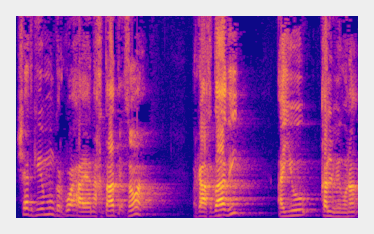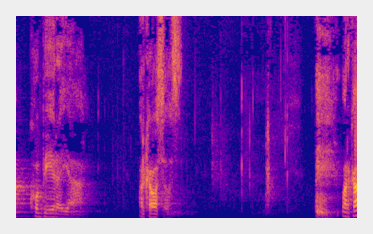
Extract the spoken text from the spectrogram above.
shaadki iyo munkarku waxay ahayaan akhtaade soo ma? Marka akhdaadii ayuu qalbiguna ku biirayaa. Marka waa marka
